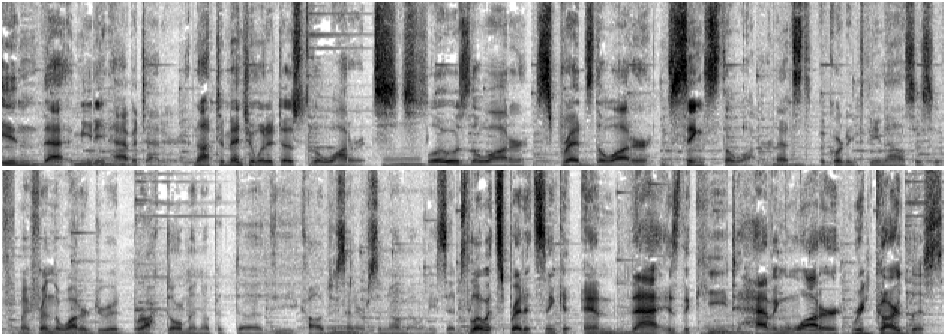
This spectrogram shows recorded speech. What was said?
in that immediate hmm. habitat area. Not to mention what it does to the water. It s- hmm. slows the water, spreads the water, and sinks the water. That's according to the analysis of my friend the water druid Brock Dolman up at uh, the Ecology Center of Sonoma when he said, slow it, spread it, sink it. And that is the key to having water regardless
